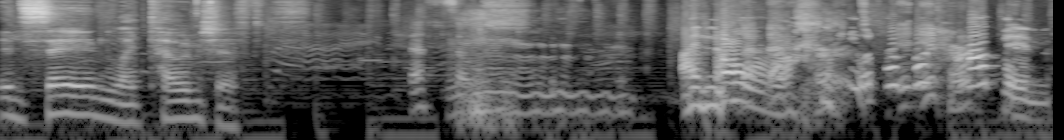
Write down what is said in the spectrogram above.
insane like tone shift. That, I know, That- that right? hurt. What the It- fuck it hurt. happened?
